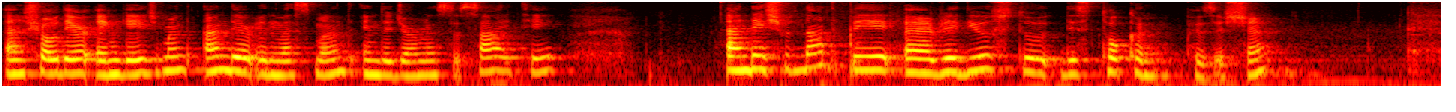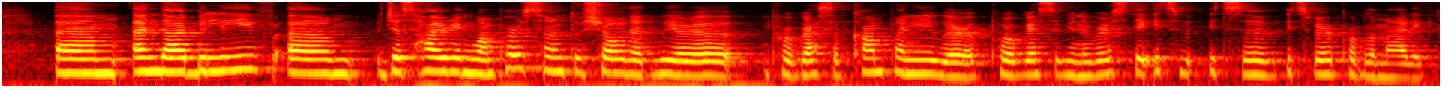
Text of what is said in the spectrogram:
and show their engagement and their investment in the German society. And they should not be uh, reduced to this token position. Um, and I believe um, just hiring one person to show that we are a progressive company, we're a progressive university, it's, it's, a, it's very problematic.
